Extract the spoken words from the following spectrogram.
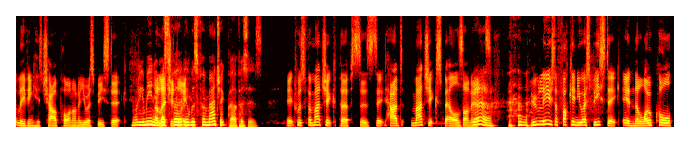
leaving his child porn on a USB stick. What do you mean? It was for Allegedly. it was for magic purposes. It was for magic purposes. It had magic spells on it. Yeah. Who leaves a fucking USB stick in the local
